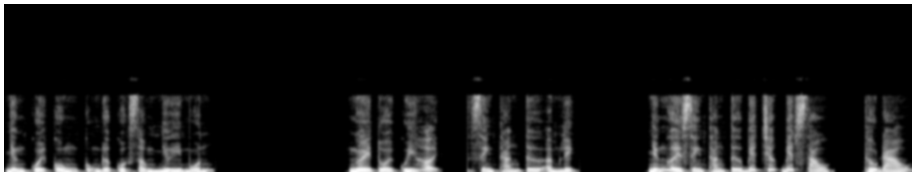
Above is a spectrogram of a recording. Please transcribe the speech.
nhưng cuối cùng cũng được cuộc sống như ý muốn. Người tuổi Quý Hợi, sinh tháng tư âm lịch. Những người sinh tháng tư biết trước biết sau, thấu đáo,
